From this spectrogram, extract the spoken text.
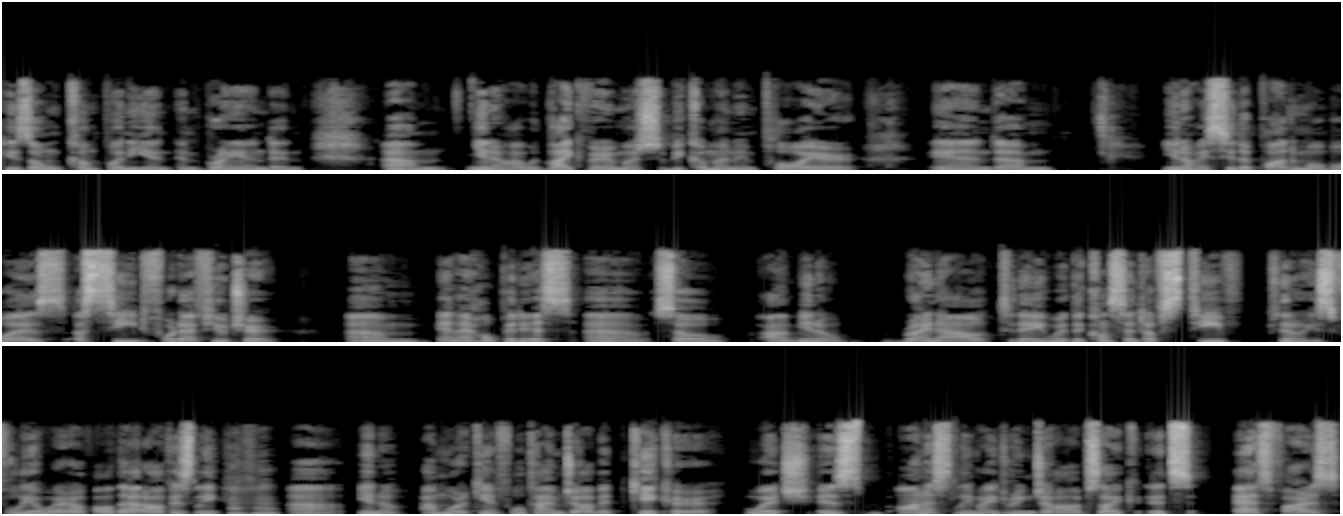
his own company and, and brand. And, um, you know, I would like very much to become an employer. And, um, you know, I see the pod mobile as a seed for that future. Um, and I hope it is. Uh, so, um, you know, right now, today, with the consent of Steve, you know, he's fully aware of all that, obviously. Mm-hmm. Uh, you know, I'm working a full time job at Kicker, which is honestly my dream jobs. Like it's as far as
